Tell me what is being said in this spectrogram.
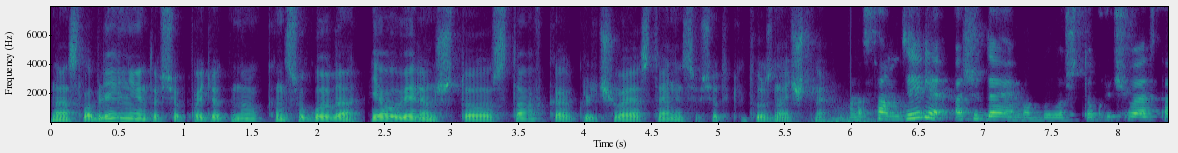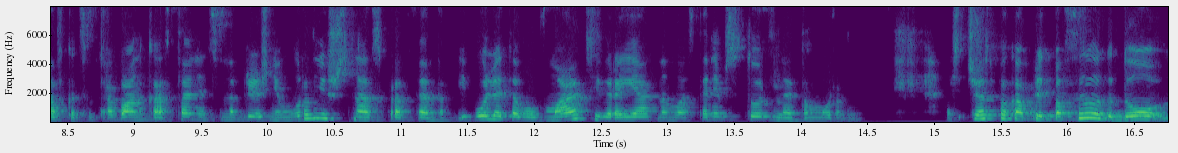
на ослабление это все пойдет, но к концу года я уверен, что ставка ключевая останется все-таки двузначная. На самом деле ожидаемо было, что ключевая ставка Центробанка останется на прежнем уровне 16%, и более того, в марте, вероятно, мы останемся тоже на этом уровне. Сейчас пока предпосылок до,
